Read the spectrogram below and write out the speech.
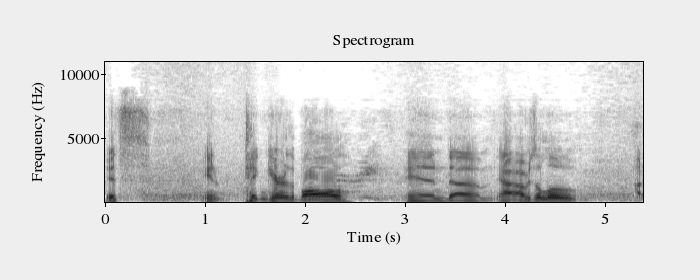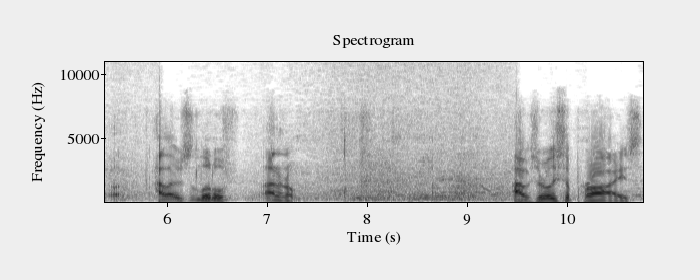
it's you know, taking care of the ball, and um, I, I was a little, I, I was a little, I don't know. I was really surprised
